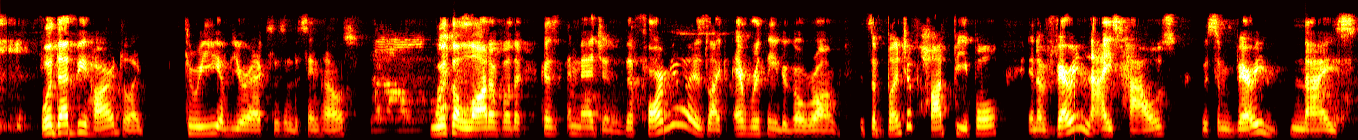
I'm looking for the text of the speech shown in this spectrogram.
Would that be hard? Like three of your exes in the same house well, with a lot of other. Because imagine the formula is like everything to go wrong. It's a bunch of hot people in a very nice house with some very nice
